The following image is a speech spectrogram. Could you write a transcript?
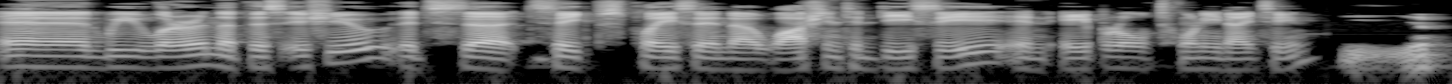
and we learn that this issue it's uh, takes place in uh, Washington D.C. in April 2019. Yep.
